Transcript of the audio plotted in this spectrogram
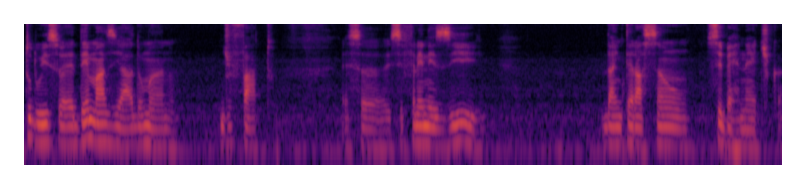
Tudo isso é demasiado humano, de fato. Essa, esse frenesi da interação cibernética,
